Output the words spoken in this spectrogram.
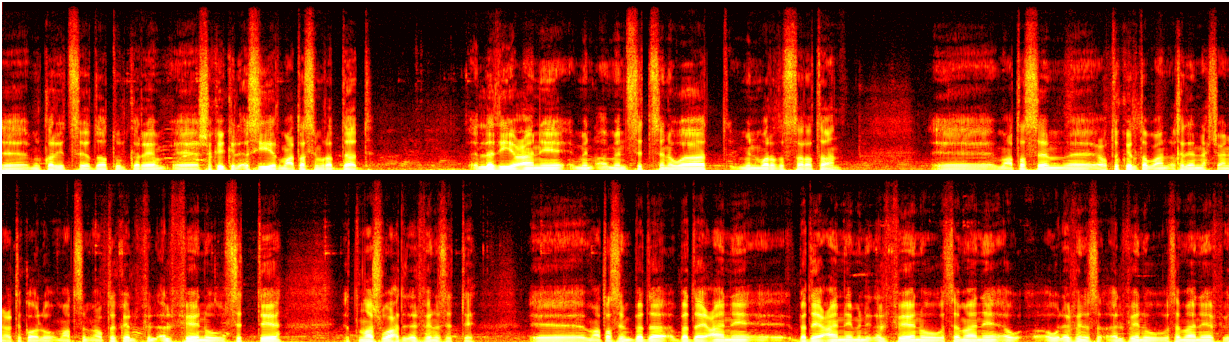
آه، من قرية صيدات والكرم آه، شقيق الأسير معتصم رداد الذي يعاني من من ست سنوات من مرض السرطان. آه، معتصم اعتقل طبعا خلينا نحكي عن اعتقاله معتصم اعتقل في 2006 12 1 2006 آه، معتصم بدا بدا يعاني بدا يعاني من 2008 أو أو 2008 في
